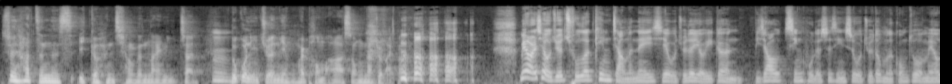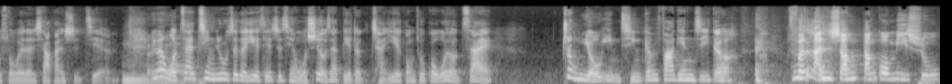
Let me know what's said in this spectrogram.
所以他真的是一个很强的耐力战。嗯，如果你觉得你很会跑马拉松，那就来吧。没有，而且我觉得除了 King 讲的那一些，我觉得有一个很比较辛苦的事情是，我觉得我们的工作没有所谓的下班时间。嗯，因为我在进入这个业界之前，我是有在别的产业工作过，我有在。重油引擎跟发电机的 芬兰商当过秘书，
